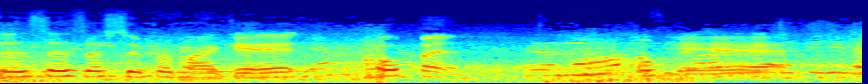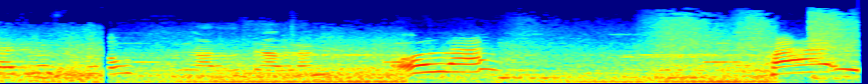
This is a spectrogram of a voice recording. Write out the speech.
this is a supermarket. Open. Yeah. Hola. Hi.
